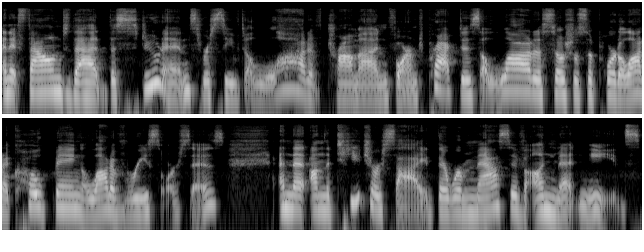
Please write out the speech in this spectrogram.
and it found that the students received a lot of trauma informed practice, a lot of social support, a lot of coping, a lot of resources. And that on the teacher side, there were massive unmet needs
